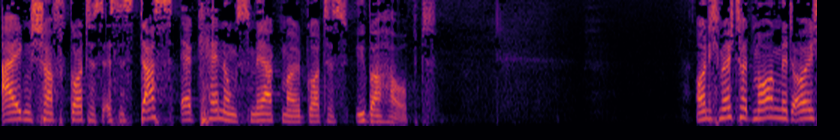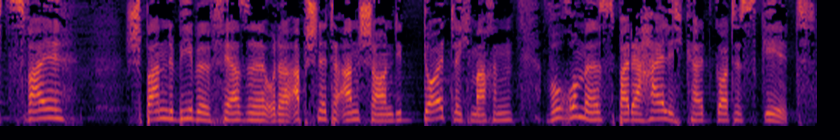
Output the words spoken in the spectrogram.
Eigenschaft Gottes, es ist das Erkennungsmerkmal Gottes überhaupt. Und ich möchte heute Morgen mit euch zwei spannende Bibelverse oder Abschnitte anschauen, die deutlich machen, worum es bei der Heiligkeit Gottes geht.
